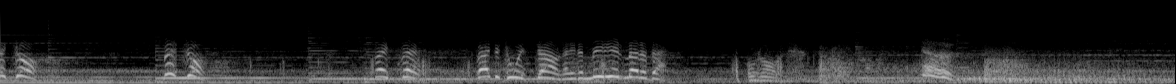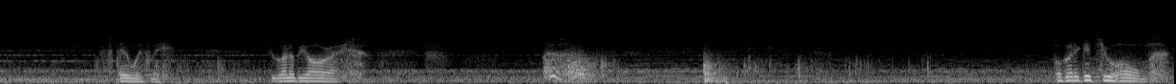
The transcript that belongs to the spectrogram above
Mitchell! Mitchell! Great man! Badger 2 is down. I need immediate medevac. Hold on. Stay with me. You're gonna be all right. We're gonna get you home.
